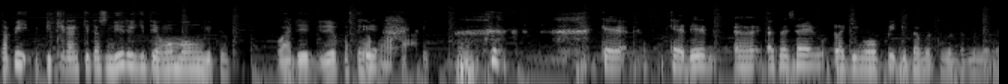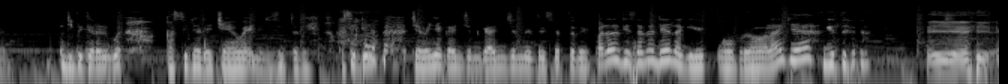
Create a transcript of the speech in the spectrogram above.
Tapi pikiran kita sendiri gitu yang ngomong gitu. Wah dia dia pasti Iya. ngapa-ngapain. kayak kayak dia eh, atau saya lagi ngopi gitu sama temen-temen kan di pikiran gue pasti dia ada cewek nih di situ nih pasti dia ceweknya ganjen-ganjen nih di situ nih padahal di sana dia lagi ngobrol aja gitu iya iya.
